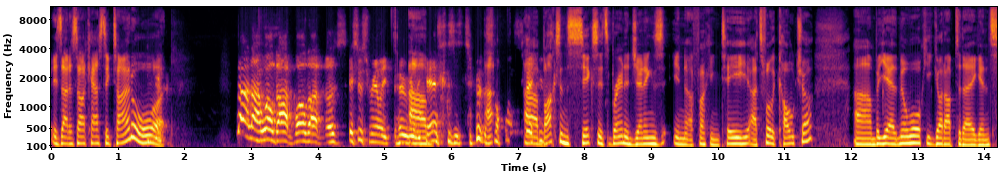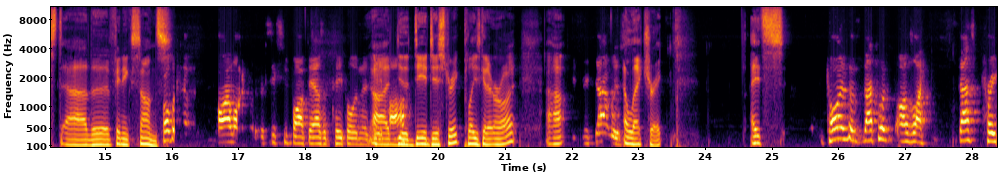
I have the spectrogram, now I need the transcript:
is that a sarcastic tone or what? No, no, well done, well done. It's, it's just really who really Um, cares because it's two of the smallest Uh. Bucks and six. It's Brandon Jennings in a fucking tee. Uh, it's for the culture. Um, but yeah, Milwaukee got up today against uh, the Phoenix Suns. Probably the highlight for the 65,000 people in the Deer Uh, Park. Deer District. Please get it right. Uh, That was electric. It's kind of that's what I was like. That's pre.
